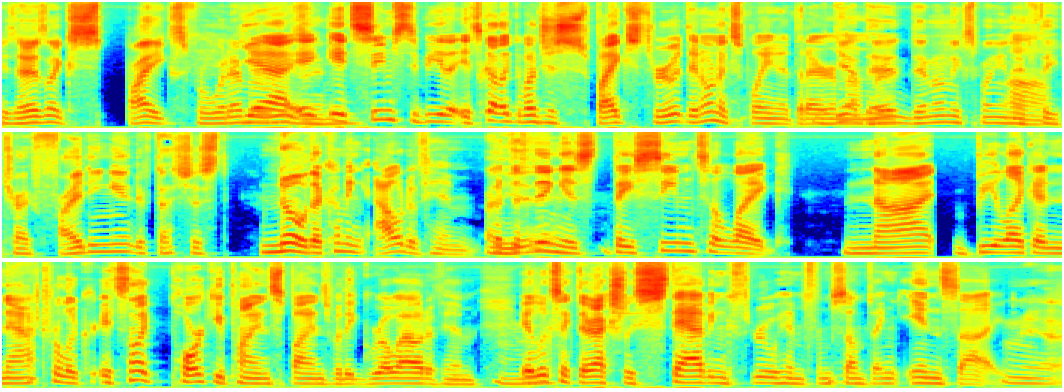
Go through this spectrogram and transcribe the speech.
because there's like spikes for whatever yeah, it, it seems to be that it's got like a bunch of spikes through it. They don't explain it that I Yeah, remember. they, they don't explain if they Um, tried fighting it, if that's just No, they're coming out of him. Uh, But the thing is, they seem to like not be like a natural. It's not like porcupine spines where they grow out of him. It Mhm. looks like they're actually stabbing through him from something inside. yeah.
